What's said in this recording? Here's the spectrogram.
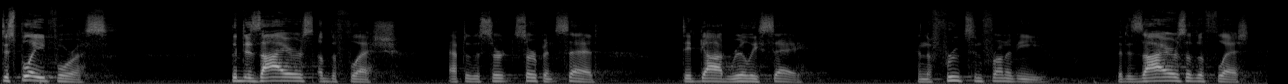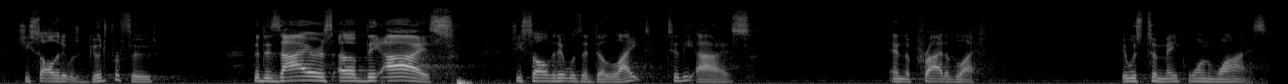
displayed for us. The desires of the flesh after the serpent said, Did God really say? And the fruits in front of Eve, the desires of the flesh, she saw that it was good for food. The desires of the eyes, she saw that it was a delight to the eyes. And the pride of life, it was to make one wise,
